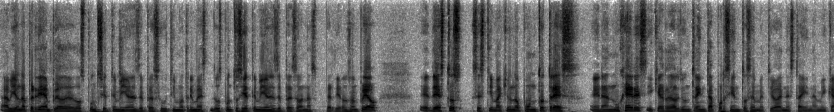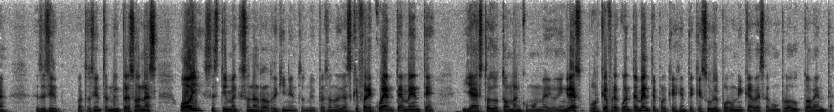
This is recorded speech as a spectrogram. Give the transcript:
había una pérdida de empleo de 2.7 millones de pesos último trimestre, 2.7 millones de personas perdieron su empleo. Eh, de estos se estima que 1.3 eran mujeres y que alrededor de un 30% se metió en esta dinámica, es decir, 400 mil personas. Hoy se estima que son alrededor de 500 mil personas las que frecuentemente ya esto lo toman como un medio de ingreso. ¿Por qué frecuentemente? Porque hay gente que sube por única vez algún producto a venta,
